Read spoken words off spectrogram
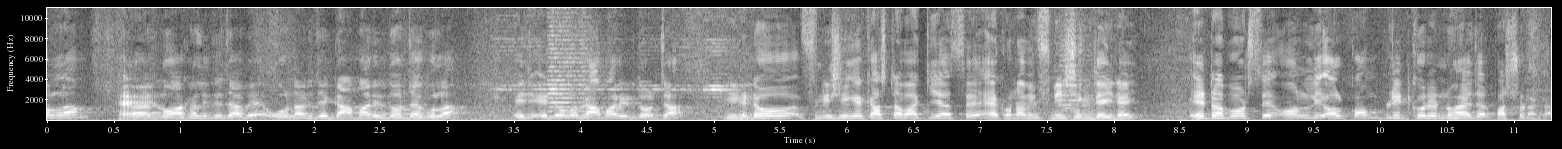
বললাম হ্যাঁ। নোয়াখালীতে যাবে ওনার যে গামারির দরজাগুলা এই যে এটা হলো গামারির দরজা। এটাও ফিনিশিং এর কাজটা বাকি আছে এখন আমি ফিনিশিং দেই নাই। এটা পড়ছে অনলি অল কমপ্লিট করে নয় হাজার পাঁচশো টাকা।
